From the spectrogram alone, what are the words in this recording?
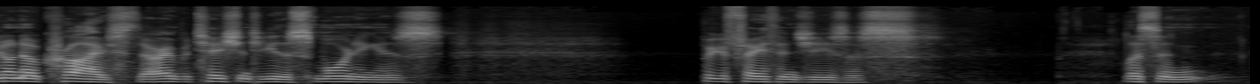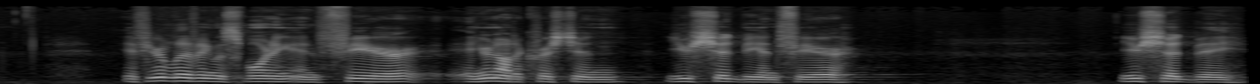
you don't know Christ, our invitation to you this morning is put your faith in Jesus. Listen, if you're living this morning in fear and you're not a Christian, you should be in fear. You should be.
